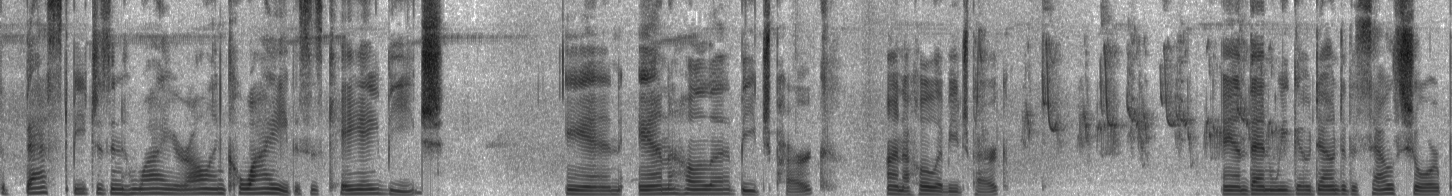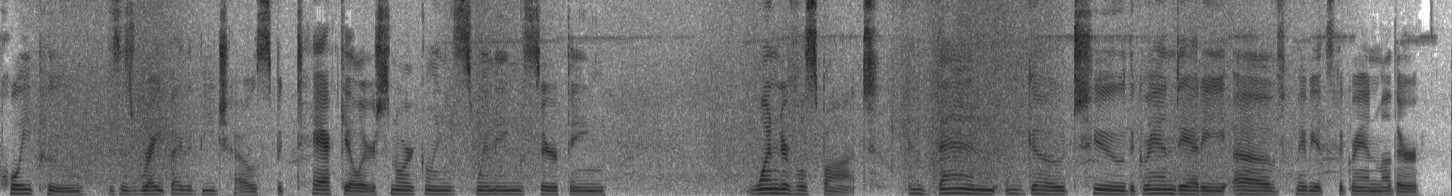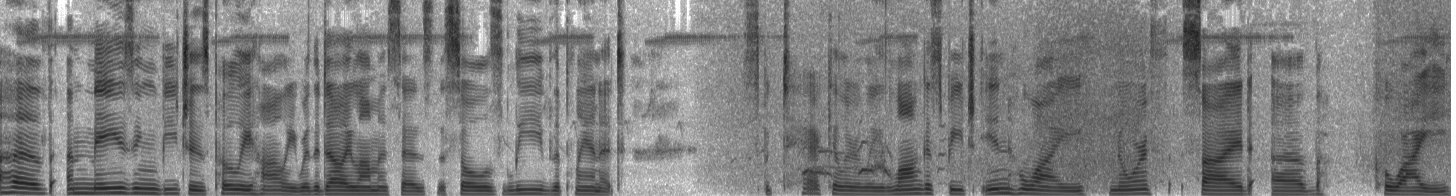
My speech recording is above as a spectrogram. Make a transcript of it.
The best beaches in Hawaii are all in Kauai. This is Ke'e Beach and Anahola Beach Park. Anahola Beach Park. And then we go down to the south shore, Poipu. This is right by the beach house. Spectacular snorkeling, swimming, surfing. Wonderful spot. And then we go to the granddaddy of, maybe it's the grandmother, of amazing beaches, Polihale, where the Dalai Lama says the souls leave the planet spectacularly longest beach in Hawaii, north side of Kauai.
